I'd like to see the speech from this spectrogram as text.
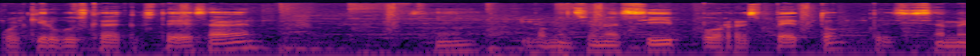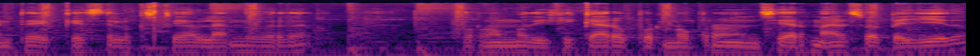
cualquier búsqueda que ustedes hagan. Lo menciono así por respeto, precisamente de que es de lo que estoy hablando, ¿verdad? Por no modificar o por no pronunciar mal su apellido.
